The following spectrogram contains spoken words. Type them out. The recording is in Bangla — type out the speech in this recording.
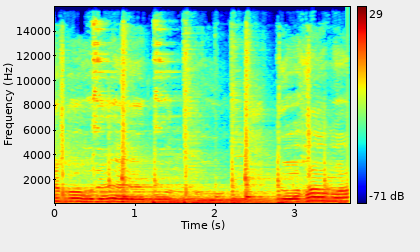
ভাসবো রে বন্ধু তো আমার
